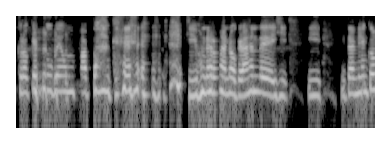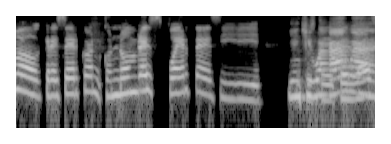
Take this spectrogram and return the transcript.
creo que tuve un papá que, y un hermano grande y, y, y también como crecer con, con nombres fuertes y... Y en pues, Chihuahua.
